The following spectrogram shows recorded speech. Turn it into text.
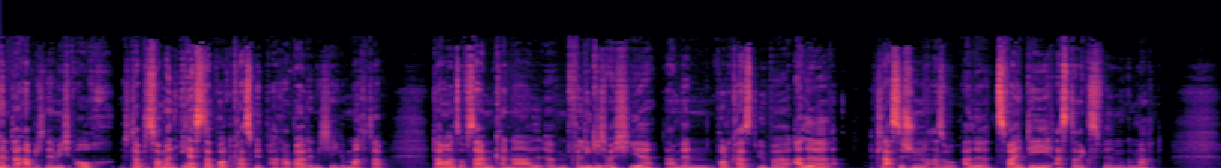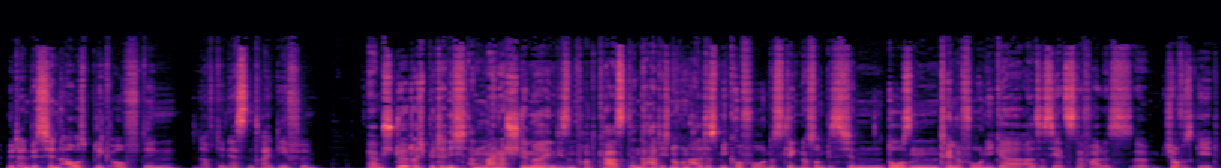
Da habe ich nämlich auch, ich glaube, das war mein erster Podcast mit Parappa, den ich je gemacht habe. Damals auf seinem Kanal. Ähm, verlinke ich euch hier. Da haben wir einen Podcast über alle klassischen, also alle 2D Asterix-Filme gemacht. Mit ein bisschen Ausblick auf den, auf den ersten 3D-Film. Ähm, stört euch bitte nicht an meiner Stimme in diesem Podcast, denn da hatte ich noch ein altes Mikrofon. Das klingt noch so ein bisschen dosentelefoniger, als es jetzt der Fall ist. Äh, ich hoffe, es geht.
